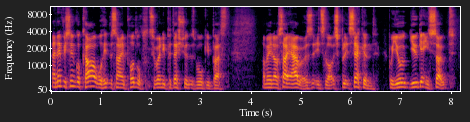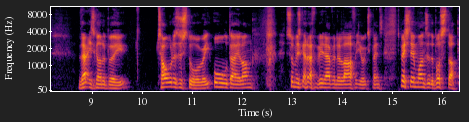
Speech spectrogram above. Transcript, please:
and every single car will hit the same puddle to any pedestrian that's walking past. I mean, I'll say hours, it's like split second, but you you getting soaked, that is going to be told as a story all day long. Somebody's going to have been having a laugh at your expense, especially them ones at the bus stop.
